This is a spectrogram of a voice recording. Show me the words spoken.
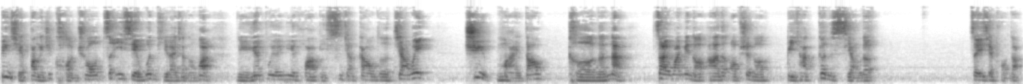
并且帮你去 control 这一些问题来讲的话，你愿不愿意花比市价高的价位去买到可能呢、啊，在外面的 other option 哦比它更小的这一些 product，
